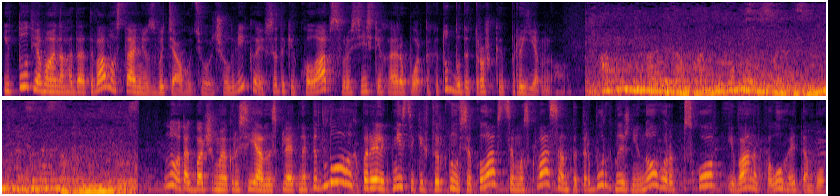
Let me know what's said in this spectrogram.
І тут я маю нагадати вам останню звитягу цього чоловіка і все-таки колапс в російських аеропортах. І тут буде трошки приємного. Ну, так бачимо, як росіяни сплять на підлогах. Перелік міст, яких торкнувся колапс, це Москва, Санкт-Петербург, Нижній Новгород, Псков, Іванов, Калуга і Тамбов.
